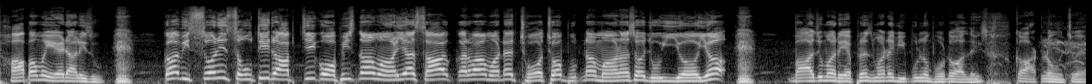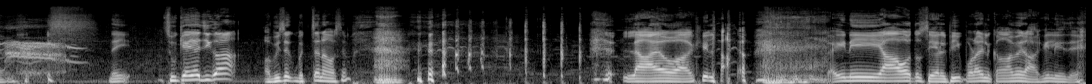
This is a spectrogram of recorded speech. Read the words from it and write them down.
છાપામાં એડ આલીશું. કે વિશ્વની સૌથી રાપચીક ઓફિસના માળિયા સાફ કરવા માટે છ છ ફૂટના માણસો જોઈએ બાજુમાં રેફરન્સ માટે વિપુલનો ફોટો હાલ દઈશ. કે આટલો ઊંચો એમ. નહીં. શું કહે જીગા? અભિષેક બચ્ચન આવશે લાયો આખી લાયો. કઈ નહીં આવો તો સેલ્ફી પડાવીને કામે રાખી લેજે.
